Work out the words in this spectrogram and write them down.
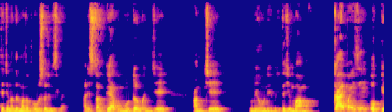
त्याच्यानंतर माझा भाऊ सर्व्हिसला आहे. आणि सगळ्यात मोठं म्हणजे आमचे मेहुणे म्हणजे त्याचे मामा. काय पाहिजे? ओके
